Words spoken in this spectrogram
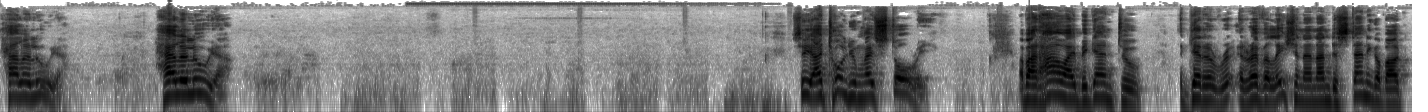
Hallelujah. Hallelujah. See, I told you my story about how I began to get a, re- a revelation and understanding about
